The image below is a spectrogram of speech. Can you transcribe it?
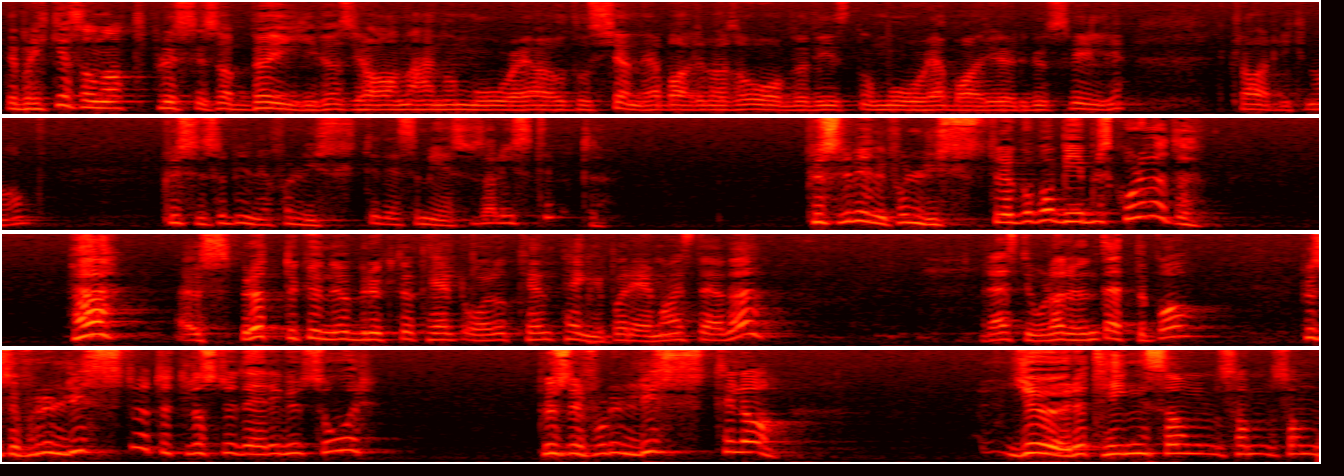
Det blir ikke sånn at plutselig så bøyer vi oss. ja, nei, nå må jeg, og Da kjenner jeg bare meg så overbevist. Nå må jeg bare gjøre Guds vilje. Jeg klarer ikke noe annet. Plutselig så begynner jeg å få lyst til det som Jesus har lyst til. vet du. Plutselig begynner jeg å få lyst til å gå på bibelskole. vet du. Hæ? Det er jo sprøtt. Du kunne jo brukt et helt år og tjent penger på Rema i stedet. Reist jorda rundt etterpå. Plutselig får du lyst du, til å studere Guds ord. Plutselig får du lyst til å gjøre ting som, som, som,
